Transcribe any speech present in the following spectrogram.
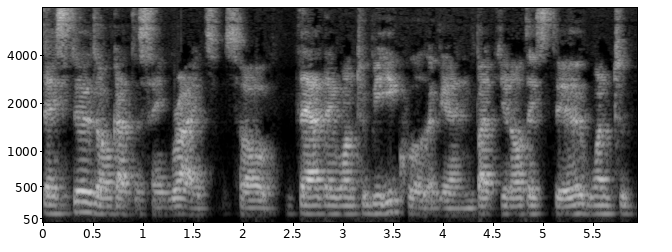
they still don't got the same rights. So there, they want to be equal again. But you know, they still want to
